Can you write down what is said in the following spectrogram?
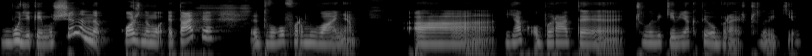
будь-який мужчина на кожному етапі е, твого формування. А Як обирати чоловіків? Як ти обираєш чоловіків?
